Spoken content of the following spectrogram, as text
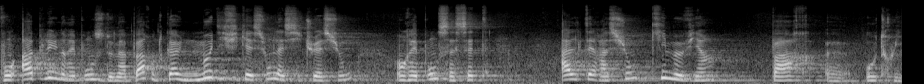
vont appeler une réponse de ma part, en tout cas une modification de la situation en réponse à cette altération qui me vient par euh, autrui.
